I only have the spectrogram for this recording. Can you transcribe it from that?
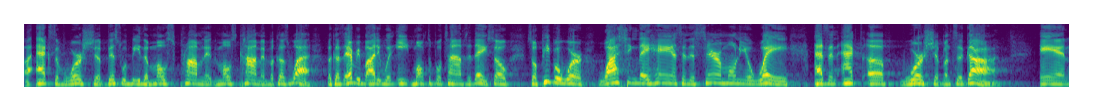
uh, acts of worship, this would be the most prominent, the most common. Because why? Because everybody would eat multiple times a day. So, so people were washing their hands in this ceremonial way as an act of worship unto God. And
